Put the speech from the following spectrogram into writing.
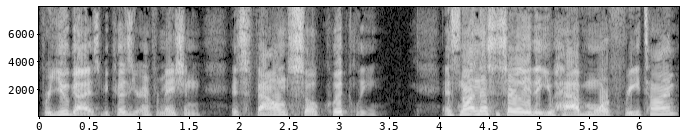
for you guys, because your information is found so quickly, it's not necessarily that you have more free time,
